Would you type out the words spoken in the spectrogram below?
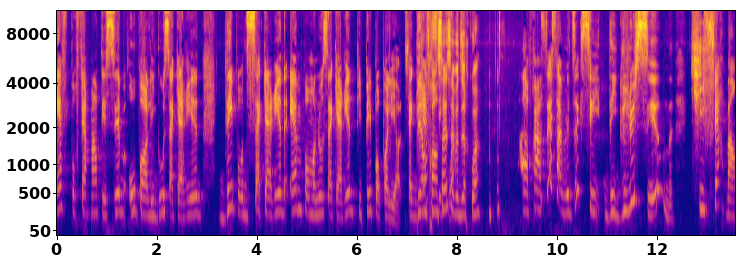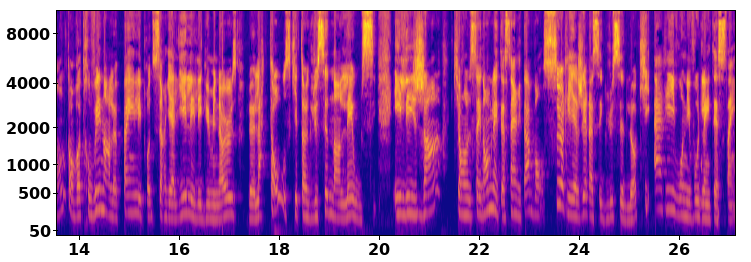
F pour fermentescible, O pour ligosaccharides, D pour disaccharides, M pour monosaccharide, puis P pour polyol. Puis en français, ça veut dire quoi? En français, ça veut dire que c'est des glucides qui fermentent, qu'on va trouver dans le pain, les produits céréaliers, les légumineuses, le lactose, qui est un glucide dans le lait aussi. Et les gens qui ont le syndrome de l'intestin irritable vont surréagir à ces glucides-là qui arrivent au niveau de l'intestin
